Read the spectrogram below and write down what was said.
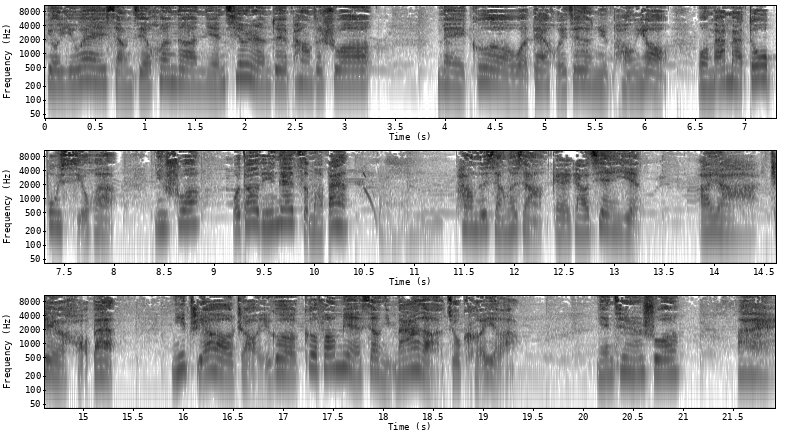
有一位想结婚的年轻人对胖子说：“每个我带回家的女朋友，我妈妈都不喜欢。你说我到底应该怎么办？”胖子想了想，给了条建议：“哎呀，这个好办，你只要找一个各方面像你妈的就可以了。”年轻人说：“哎，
